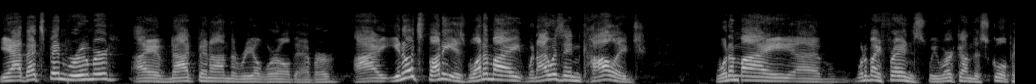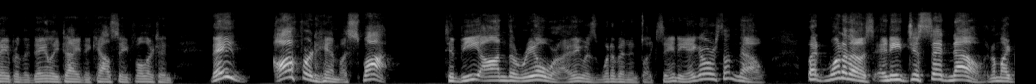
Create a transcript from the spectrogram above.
Yeah, that's been rumored. I have not been on the Real World ever. I, you know, what's funny is one of my when I was in college, one of my uh, one of my friends, we worked on the school paper, the Daily Titan at Cal State Fullerton. They offered him a spot to be on the Real World. I think it was would have been in like San Diego or something. No, but one of those, and he just said no. And I'm like,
